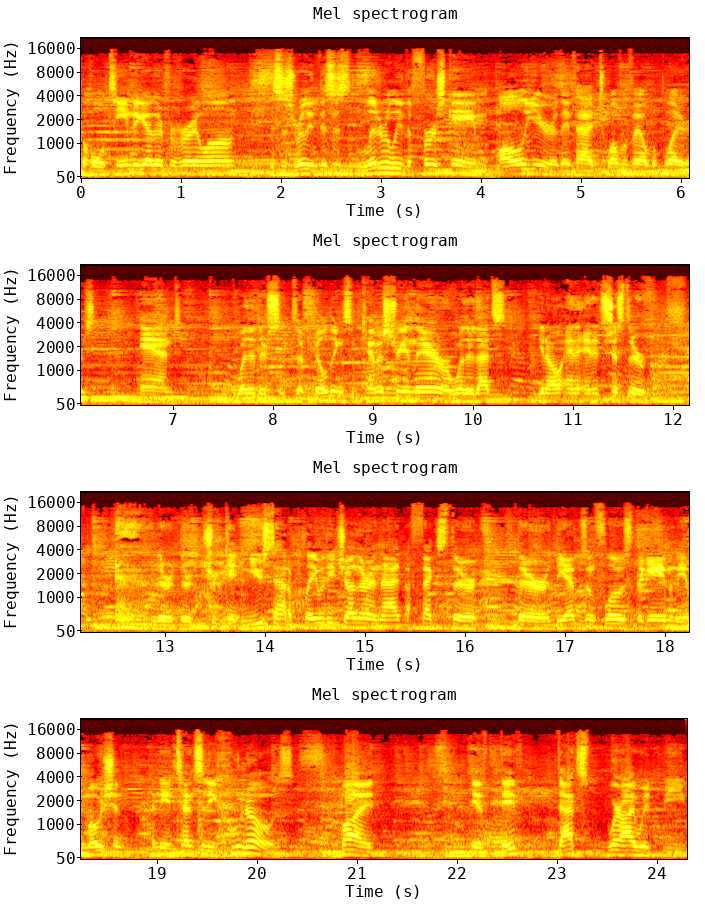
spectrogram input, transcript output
the whole team together for very long. This is really this is literally the first game all year they've had 12 available players, and whether there's they're building some chemistry in there or whether that's you know and, and it's just they're they're they're getting used to how to play with each other and that affects their their the ebbs and flows of the game and the emotion and the intensity who knows but if they've that's where I would be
